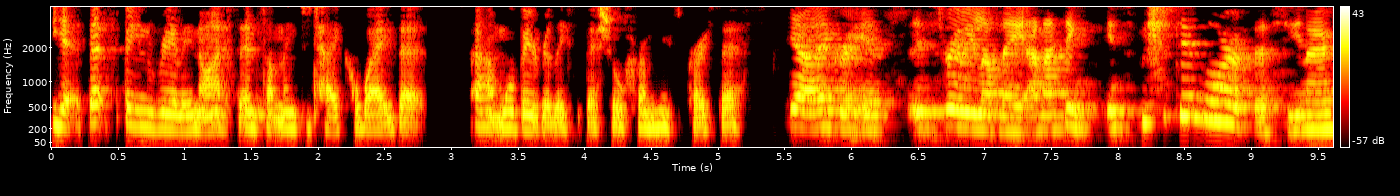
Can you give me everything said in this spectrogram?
yeah, that's been really nice and something to take away that um, will be really special from this process. Yeah, I agree. It's it's really lovely, and I think it's we should do more of this. You know,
